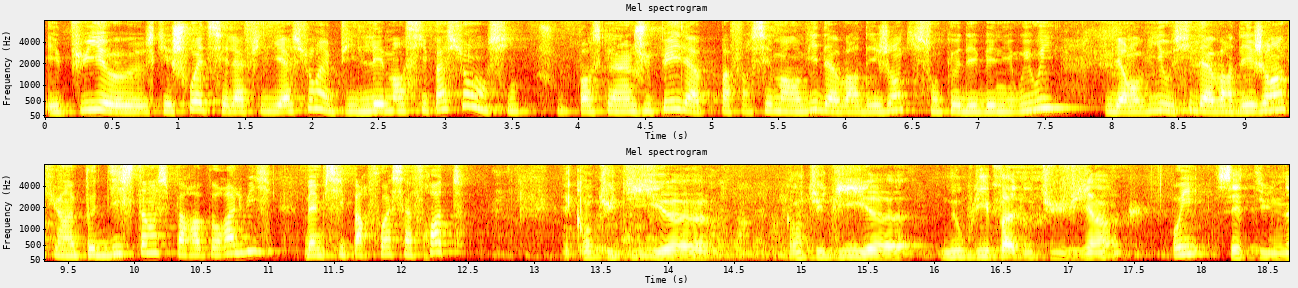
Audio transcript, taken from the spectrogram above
Et puis, euh, ce qui est chouette, c'est l'affiliation et puis l'émancipation aussi. Je pense qu'Alain Juppé, il n'a pas forcément envie d'avoir des gens qui sont que des bénis oui-oui. Il a envie aussi d'avoir des gens qui ont un peu de distance par rapport à lui, même si parfois ça frotte. Et quand tu dis, quand tu dis n'oublie pas d'où tu viens, oui. C'est une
